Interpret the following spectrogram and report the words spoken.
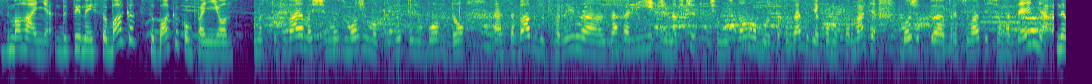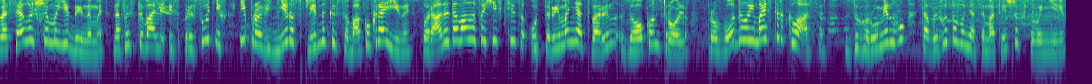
змагання Дитина і собака, собака-компаньйон. Ми сподіваємося, що ми зможемо привити любов до е, собак, до тварин е, взагалі і навчити чомусь новому і показати, в якому форматі може е, працювати сьогодення. Не веселощами єдиними. На фестивалі із присутніх і провідні розплідники собак України. Поради давали фахівці з утримання тварин зооконтролю. Проводили й майстер-класи з грумінгу та виготовлення тематичних сувенірів.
